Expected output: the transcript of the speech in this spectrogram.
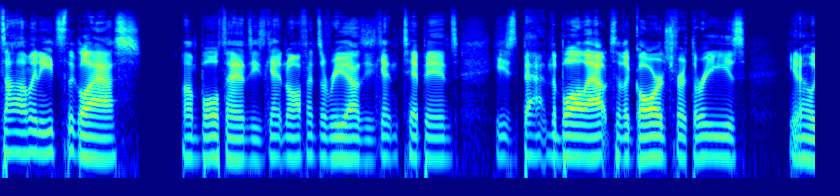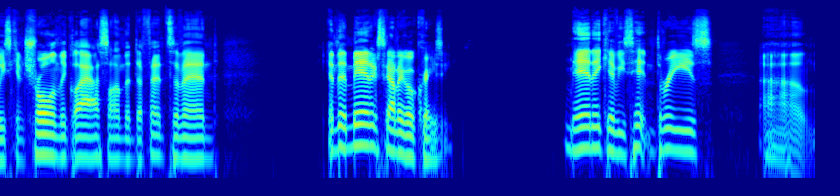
dominates the glass on both ends, he's getting offensive rebounds, he's getting tip ins, he's batting the ball out to the guards for threes. You know, he's controlling the glass on the defensive end. And then Manek's got to go crazy. Manek, if he's hitting threes, um,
